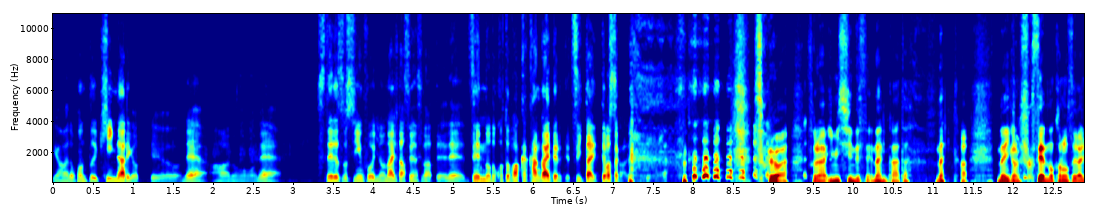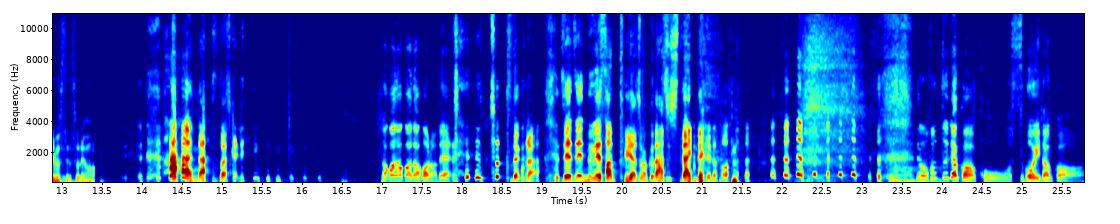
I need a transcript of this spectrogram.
いやー、でも本当に気になるよっていうね、あのね、ステルスシンフォニーの成田先生だってね、全ののことばっか考えてるってツイッター言ってましたからね。それはそれは意味深ですね何かた何か何かの伏線の可能性がありますねそれは な確かに。なかなかだからね、ちょっとだから、全然ヌエさんと矢島君の話してないんだけど、でも本当になんかこう、すごいなんか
